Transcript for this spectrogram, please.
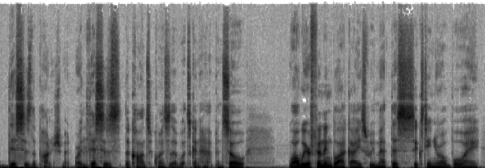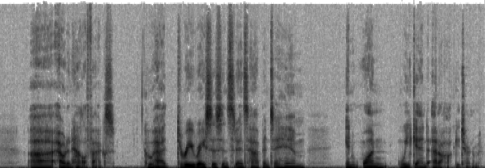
this is the punishment or this is the consequences of what's going to happen. So while we were filming Black Ice, we met this 16 year old boy uh, out in Halifax who had three racist incidents happen to him in one weekend at a hockey tournament.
